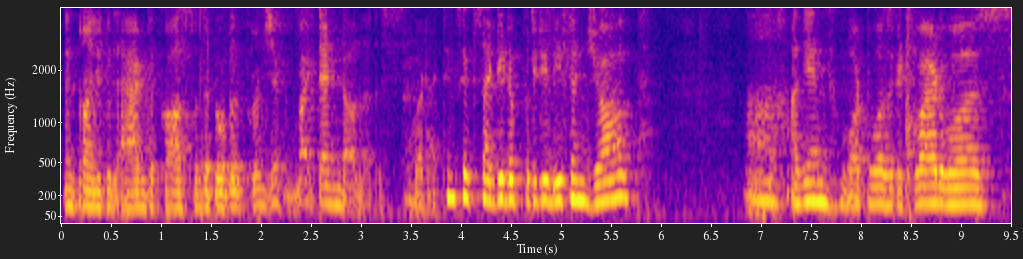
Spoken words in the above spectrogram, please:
then probably it will add the cost of the total project by $10 but I think it's I did a pretty decent job. Uh, again what was required was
